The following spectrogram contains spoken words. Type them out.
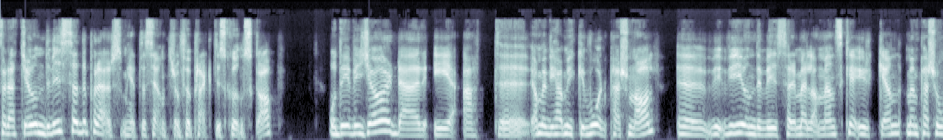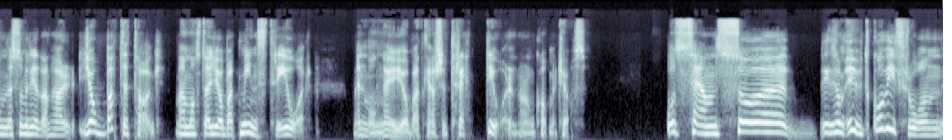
För att jag undervisade på det här som heter Centrum för praktisk kunskap. Och det vi gör där är att eh, ja, men vi har mycket vårdpersonal. Eh, vi, vi undervisar i mellanmänskliga yrken, men personer som redan har jobbat ett tag. Man måste ha jobbat minst tre år, men många har jobbat kanske 30 år när de kommer till oss. Och sen så liksom utgår vi från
